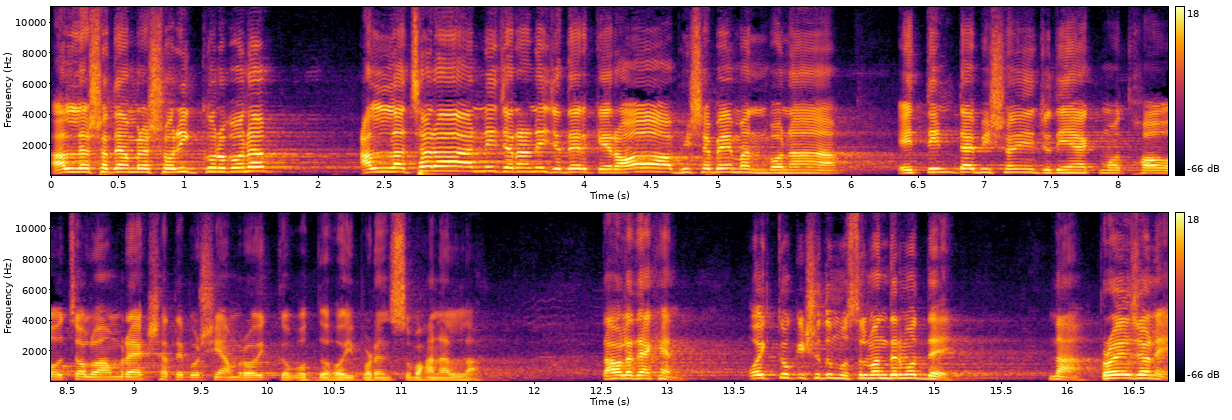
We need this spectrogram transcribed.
আল্লাহর সাথে আমরা শরিক করব না। আল্লাহ ছাড়া নিজেরা নিজেদেরকে রব হিসেবে মানব না। এই তিনটা বিষয়ে যদি একমত হও, চলো আমরা একসাথে বসি, আমরা ঐক্যবদ্ধ হই, পড়েন সুবাহান আল্লাহ তাহলে দেখেন, ঐক্য কি শুধু মুসলমানদের মধ্যে? না, প্রয়োজনে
